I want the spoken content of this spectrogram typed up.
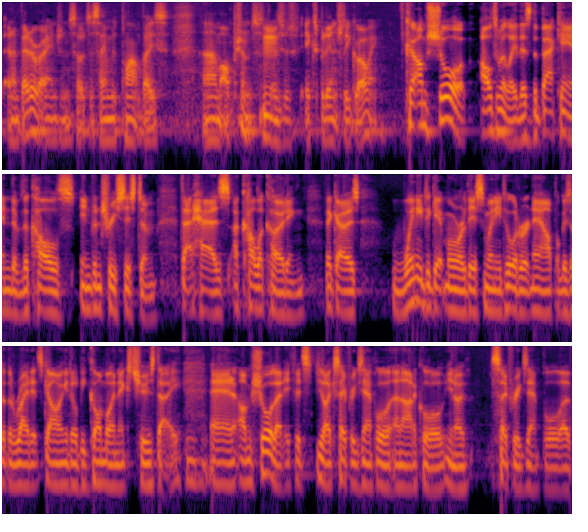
a, and a better range. And so it's the same with plant based um, options. Hmm. It's just exponentially growing. I'm sure ultimately there's the back end of the Coles inventory system that has a color coding that goes, we need to get more of this and we need to order it now because at the rate it's going, it'll be gone by next Tuesday. Mm-hmm. And I'm sure that if it's like, say, for example, an article, you know, say for example, uh,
